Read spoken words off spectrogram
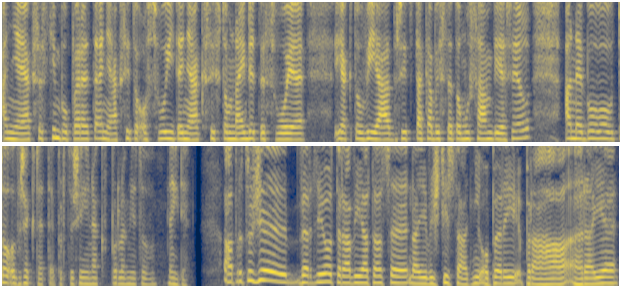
a nějak se s tím poperete, nějak si to osvojíte, nějak si v tom najdete svoje, jak to vyjádřit, tak, abyste tomu sám věřil, anebo to odřeknete, protože jinak podle mě to nejde. A protože Verdiho Traviata se na jevišti státní opery Praha hraje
